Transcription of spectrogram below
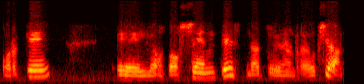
por qué eh, los docentes no tuvieron reducción.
